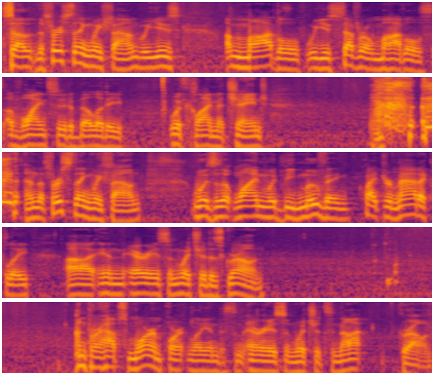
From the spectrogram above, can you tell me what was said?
So the first thing we found, we use a model, we use several models of wine suitability with climate change. and the first thing we found was that wine would be moving quite dramatically uh, in areas in which it is grown. And perhaps more importantly, into some areas in which it's not grown.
